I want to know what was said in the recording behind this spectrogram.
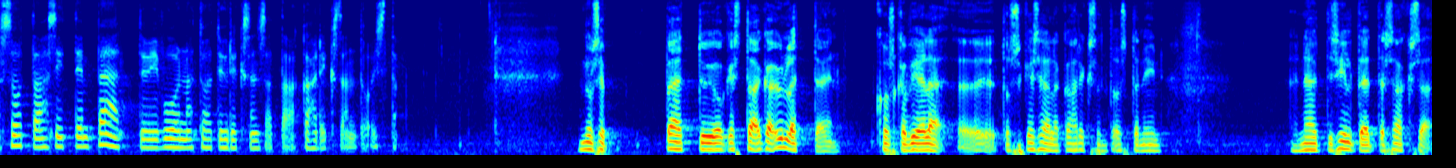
sota sitten päättyi vuonna 1918? No se päättyi oikeastaan aika yllättäen, koska vielä tuossa kesällä 18 niin näytti siltä, että Saksa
